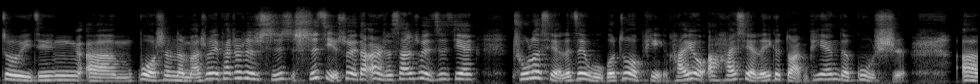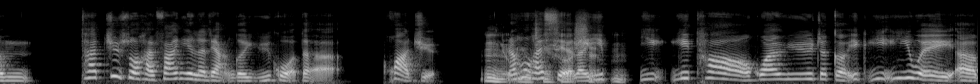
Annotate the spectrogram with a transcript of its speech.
就已经嗯过身了嘛，所以他就是十十几岁到二十三岁之间，除了写了这五个作品，还有啊还写了一个短篇的故事，嗯。他据说还翻译了两个雨果的话剧，嗯，然后还写了一一一套关于这个一一一位呃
